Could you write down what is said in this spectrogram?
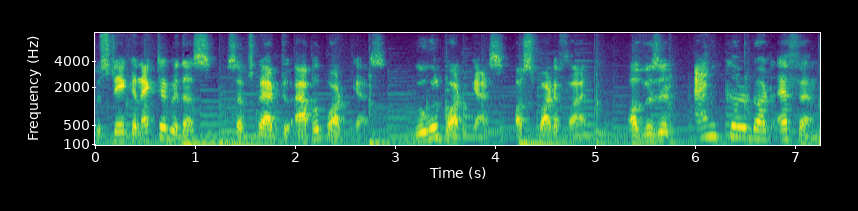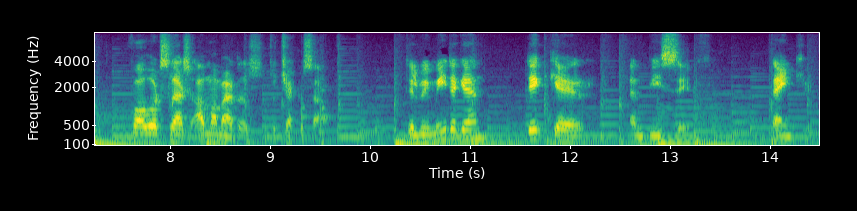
To stay connected with us, subscribe to Apple Podcasts, Google Podcasts, or Spotify, or visit anchor.fm forward slash alma matters to check us out. Till we meet again, take care and be safe. Thank you.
